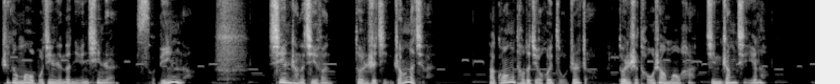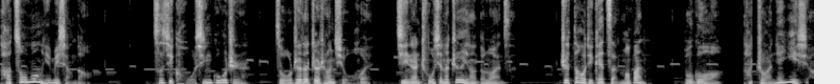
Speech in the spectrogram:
这个貌不惊人的年轻人死定了。现场的气氛顿时紧张了起来。那光头的酒会组织者顿时头上冒汗，紧张极了。他做梦也没想到，自己苦心孤诣组织的这场酒会，竟然出现了这样的乱子。这到底该怎么办？不过他转念一想，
